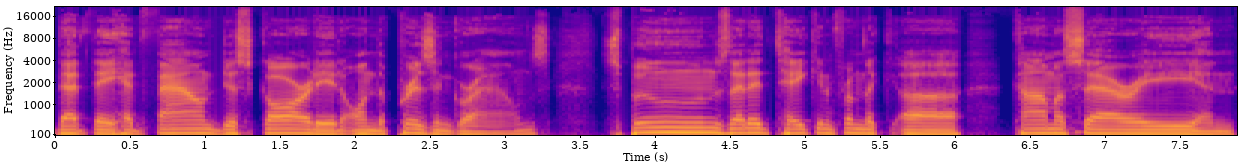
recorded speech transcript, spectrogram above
that they had found discarded on the prison grounds, spoons that had taken from the uh, commissary, and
